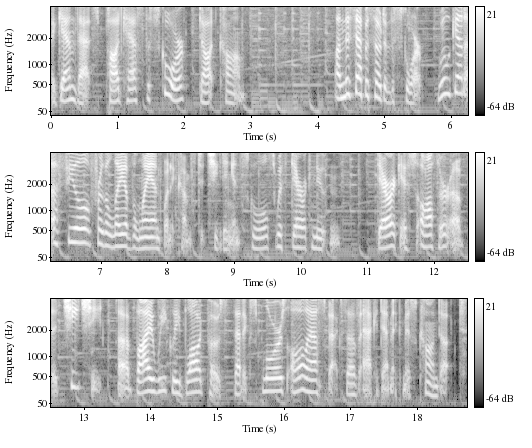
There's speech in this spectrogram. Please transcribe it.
Again, that's podcastthescore.com. On this episode of The Score, we'll get a feel for the lay of the land when it comes to cheating in schools with Derek Newton. Derek is author of The Cheat Sheet, a bi weekly blog post that explores all aspects of academic misconduct.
